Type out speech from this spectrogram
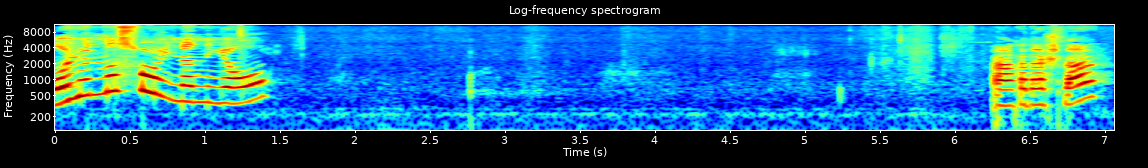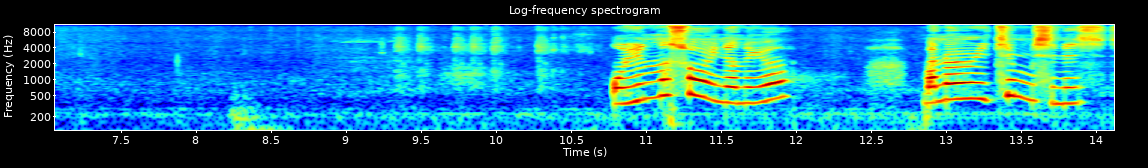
Oyun nasıl oynanıyor? Arkadaşlar. Oyun nasıl oynanıyor? Bana öğretir misiniz?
